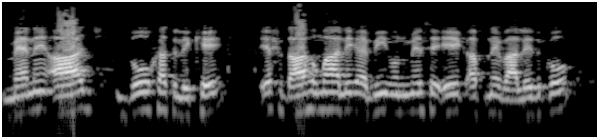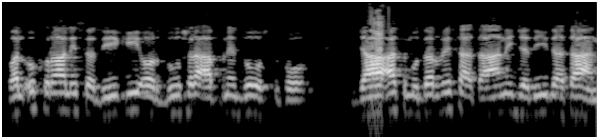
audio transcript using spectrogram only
میں نے آج دو خط لکھے۔ احداہما لابی، ان میں سے ایک اپنے والد کو۔ والاخرى لصدیقی، اور دوسرا اپنے دوست کو۔ جاءت مدرساتان جدیدتان،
